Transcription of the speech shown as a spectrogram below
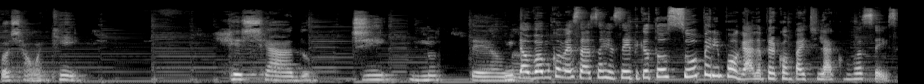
vou achar um aqui, recheado de Nutella. Então vamos começar essa receita que eu tô super empolgada para compartilhar com vocês.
